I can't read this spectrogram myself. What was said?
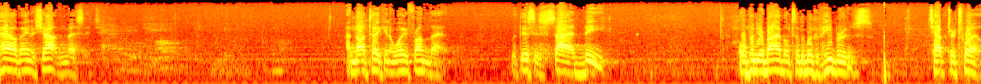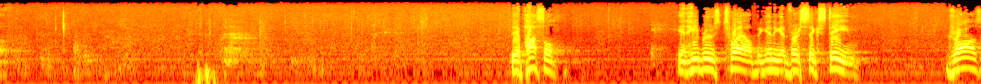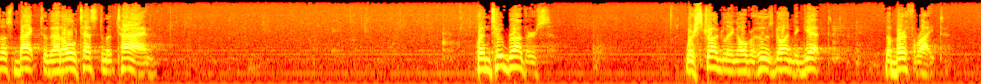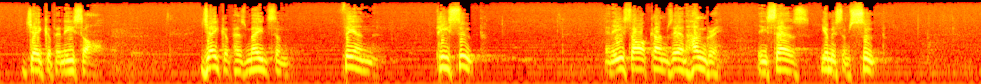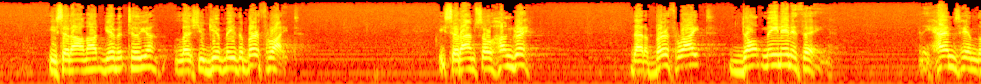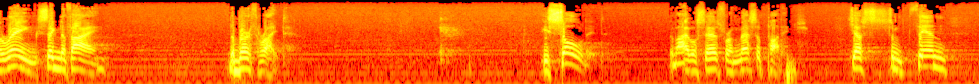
have ain't a shouting message. I'm not taking away from that. But this is side B. Open your Bible to the book of Hebrews, chapter 12. The apostle in Hebrews 12, beginning at verse 16, draws us back to that Old Testament time when two brothers were struggling over who's going to get the birthright Jacob and Esau. Jacob has made some thin pea soup, and Esau comes in hungry. He says, Give me some soup. He said, I'll not give it to you unless you give me the birthright. He said, I'm so hungry that a birthright don't mean anything. And he hands him the ring signifying the birthright. He sold it, the Bible says, for a mess of pottage. Just some thin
